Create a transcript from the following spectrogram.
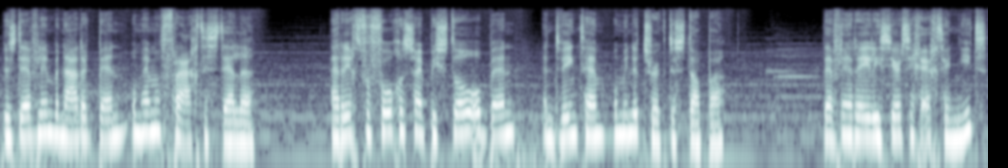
dus Devlin benadert Ben om hem een vraag te stellen. Hij richt vervolgens zijn pistool op Ben en dwingt hem om in de truck te stappen. Devlin realiseert zich echter niet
